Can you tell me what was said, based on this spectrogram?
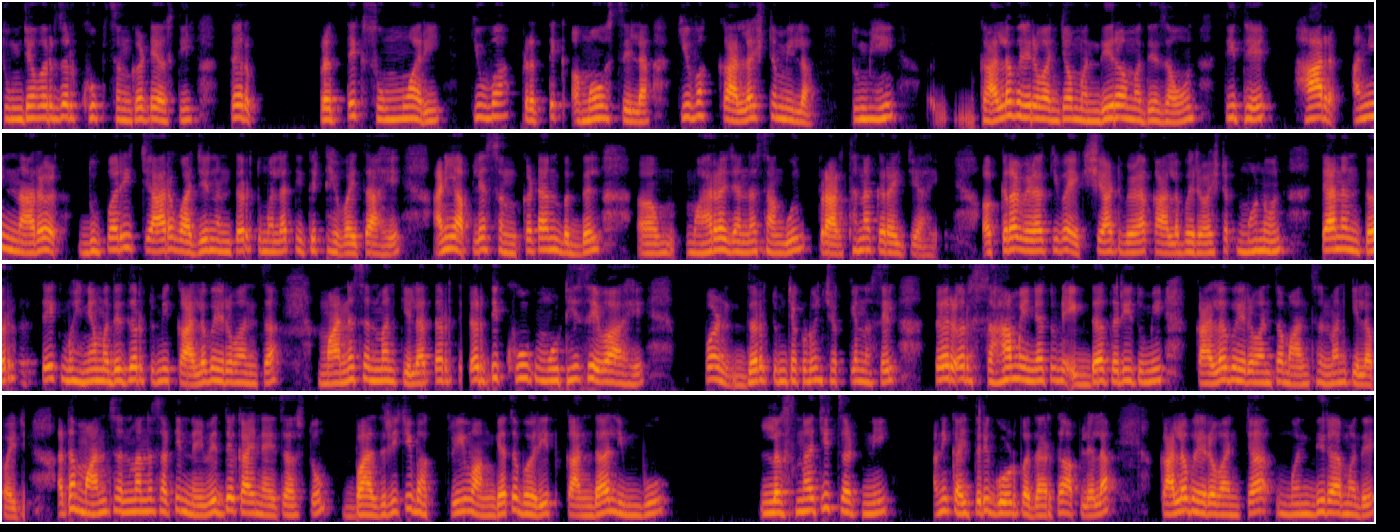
तुमच्यावर जर खूप संकटे असतील तर प्रत्येक सोमवारी किंवा प्रत्येक अमावस्येला किंवा कालाष्टमीला तुम्ही कालभैरवांच्या मंदिरामध्ये जाऊन तिथे हार आणि नारळ दुपारी चार वाजेनंतर तुम्हाला तिथे ठेवायचं आहे आणि आपल्या संकटांबद्दल महाराजांना सांगून प्रार्थना करायची आहे. अकरा वेळा किंवा एकशे आठ वेळा कालभैरवाष्टक म्हणून त्यानंतर प्रत्येक महिन्यामध्ये जर तुम्ही कालभैरवांचा मानसन्मान केला तर तर ती खूप मोठी सेवा आहे. पण जर तुमच्याकडून शक्य नसेल तर सहा महिन्यातून एकदा तरी तुम्ही कालभैरवांचा मानसन्मान केला पाहिजे. आता मानसन्मानासाठी नैवेद्य काय न्यायचा असतो? बाजरीची भाकरी वांग्याचं भरीत कांदा लिंबू लसणाची चटणी आणि काहीतरी गोड पदार्थ आपल्याला कालभैरवांच्या मंदिरामध्ये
